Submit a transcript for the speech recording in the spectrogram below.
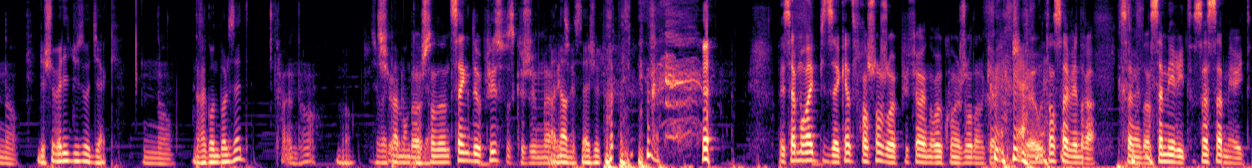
non, Les Chevaliers du Zodiaque. non. Dragon Ball Z? Ah non. Bon, je Tu pas bon, je t'en donne 5 de plus parce que je Ah m'arrête. non, mais ça, je vais pas. Mais Samurai Pizza 4, franchement, j'aurais pu faire une reco un jour dans le café. Autant ça viendra. Ça viendra. Ça mérite. Ça, ça mérite.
